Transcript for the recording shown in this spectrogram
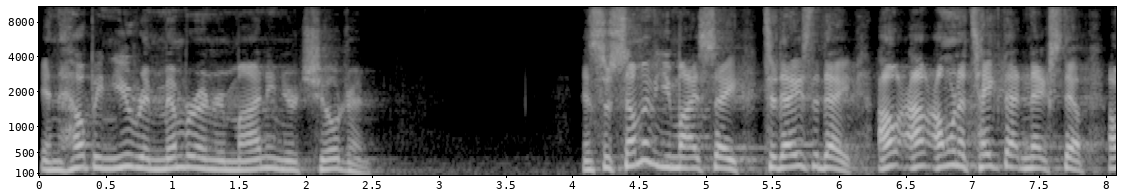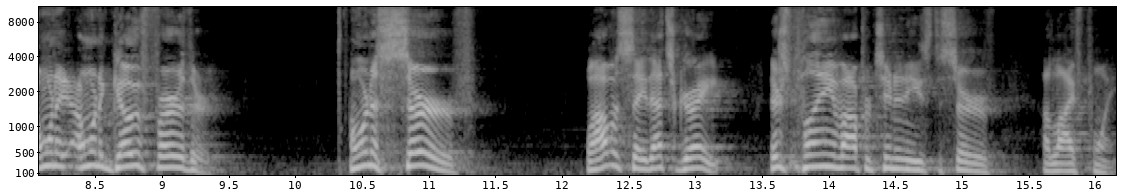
in helping you remember and reminding your children and so some of you might say, today's the day. I, I, I want to take that next step. I want to I want to go further. I want to serve. Well, I would say that's great. There's plenty of opportunities to serve a Life Point.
